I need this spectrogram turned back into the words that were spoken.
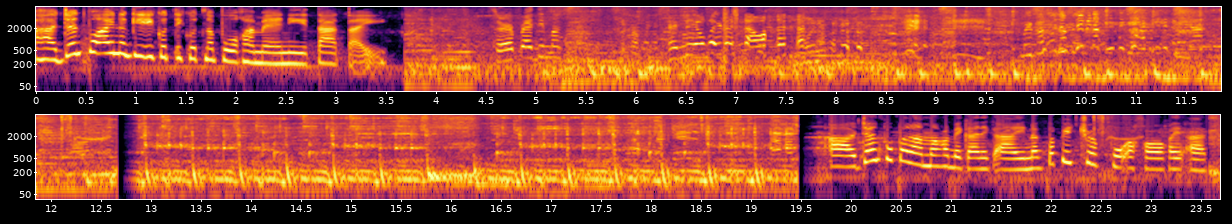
Ah, dyan po ay nag-iikot-ikot na po kami ni tatay. Sir, pwede mag... Hindi, okay na siya. May basta na sila nagpipigyan ka ganyan. Ah, dyan po pala mga kamekanik ay nagpa-picture po ako kay at.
